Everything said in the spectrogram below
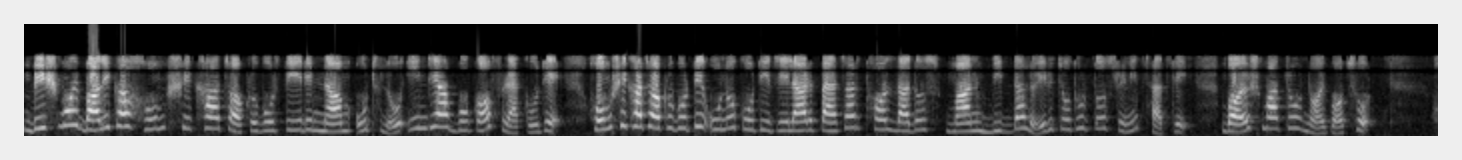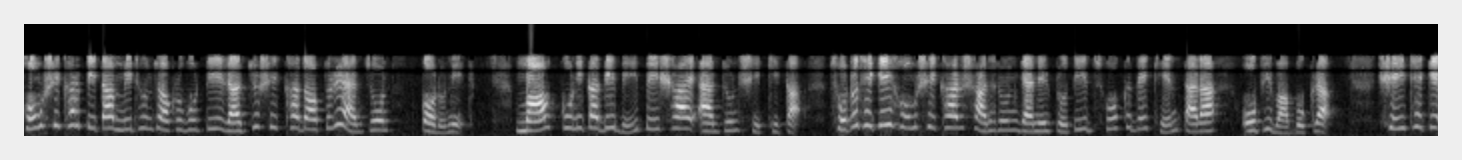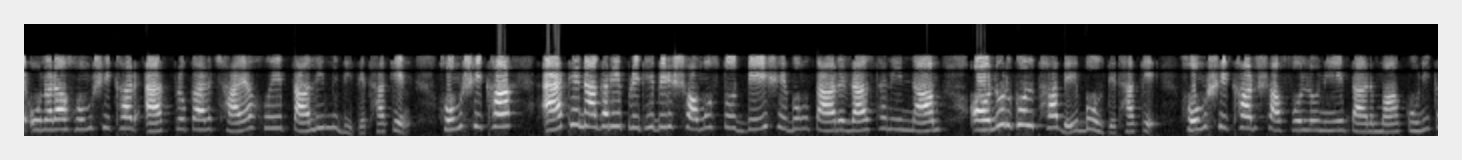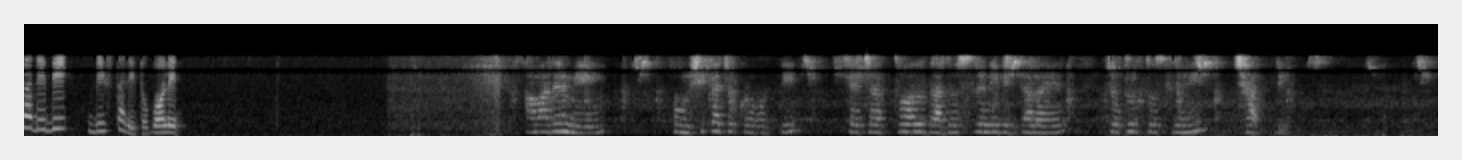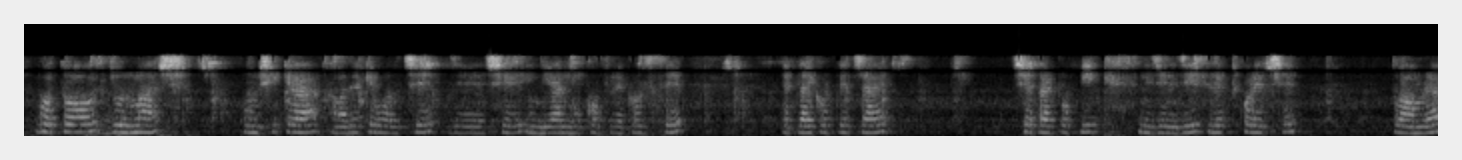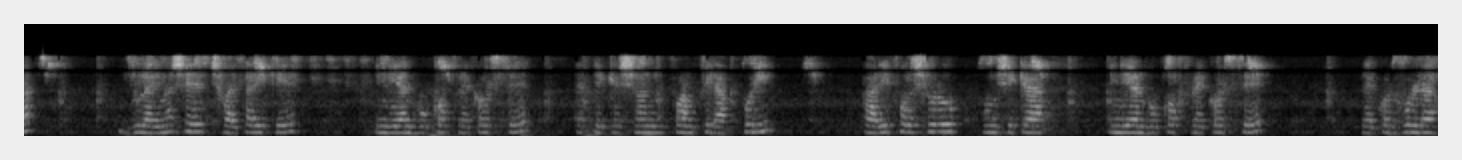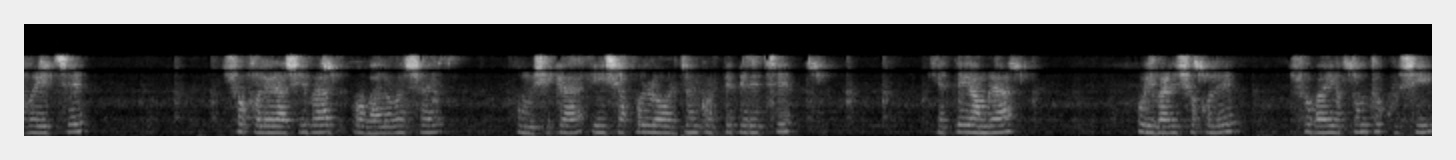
বিস্ময় বালিকা হোমশিখা চক্রবর্তীর নাম উঠল ইন্ডিয়া বুক অফ রেকর্ডে। হোমশিখা চক্রবর্তী উনকোটি জেলার প্যাচারথল দ্বাদশ মান বিদ্যালয়ের চতুর্থ শ্রেণির ছাত্রী। বয়স মাত্র নয় বছর। হোমশিখার পিতা মিঠুন চক্রবর্তী রাজ্য শিক্ষা দপ্তরের একজন করণিক। মা কণিকা দেবী পেশায় একজন শিক্ষিকা। ছোট থেকেই হোম শিক্ষার সাধারণ জ্ঞানের প্রতি ঝোঁক দেখেন তারা অভিভাবকরা। সেই থেকে ওনারা হোম শিক্ষার এক প্রকার ছায়া হয়ে তালিম দিতে থাকেন। হোম শিক্ষা এক নাগারে পৃথিবীর সমস্ত দেশ এবং তার রাজধানীর নাম অনর্গলভাবে বলতে থাকে। হোম শিক্ষার সাফল্য নিয়ে তার মা কণিকা দেবী বিস্তারিত বলেন। আমাদের মেয়ে অংশিকা চক্রবর্তী চেচারথল দ্বাদশ শ্রেণি বিদ্যালয়ের চতুর্থ শ্রেণির ছাত্রী। গত জুন মাস অংশিকা আমাদেরকে বলছে যে সে ইন্ডিয়ান বুক অফ রেকর্ডসে অ্যাপ্লাই করতে চায়। সে তার টপিক নিজে নিজেই সিলেক্ট করেছে। তো আমরা জুলাই মাসের ছয় তারিখে ইন্ডিয়ান বুক অফ রেকর্ডসে অ্যাপ্লিকেশন ফর্ম ফিল আপ করি। তারই ফলস্বরূপ অংশিকা ইন্ডিয়ান বুক অফ রেকর্ডসে রেকর্ড হোল্ডার হয়েছে। সকলের আশীর্বাদ ও ভালোবাসায় অংশিকা এই সাফল্য অর্জন করতে পেরেছে। এতে আমরা পরিবারের সকলে সবাই অত্যন্ত খুশি।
